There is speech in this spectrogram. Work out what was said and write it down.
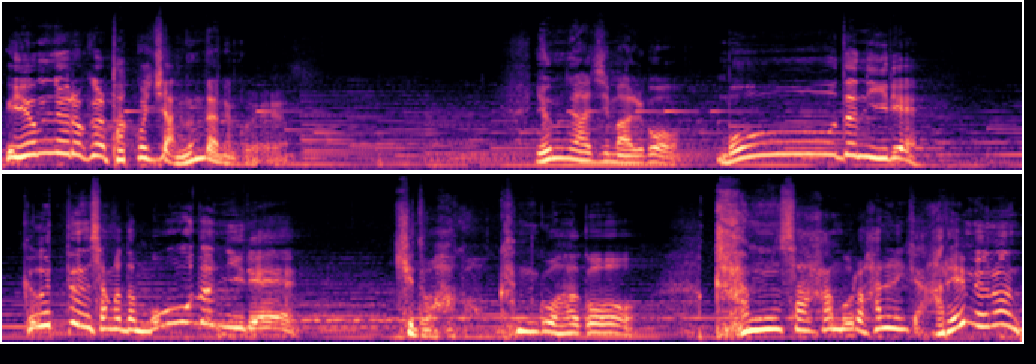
그 염려로 그걸 바꾸지 않는다는 거예요. 염려하지 말고 모든 일에 그 어떤 상황도 모든 일에 기도하고 간구하고 감사함으로 하나님께 아뢰면은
